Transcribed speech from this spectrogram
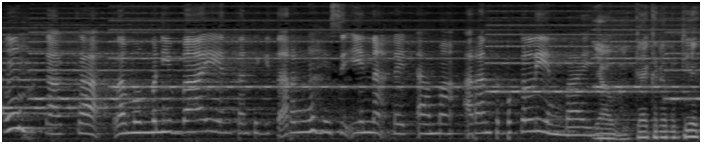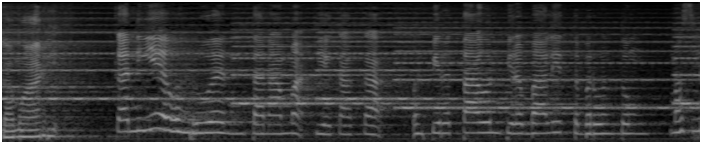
Hmm, kakak, lamun menibain tanpa kita rengah si ina dait ama aran tebekelin bay. Jauh, kayak kena dia kamu hari. Kanie wah ruan tanama dia kakak. Wah pira tahun pira balik teberuntung masih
